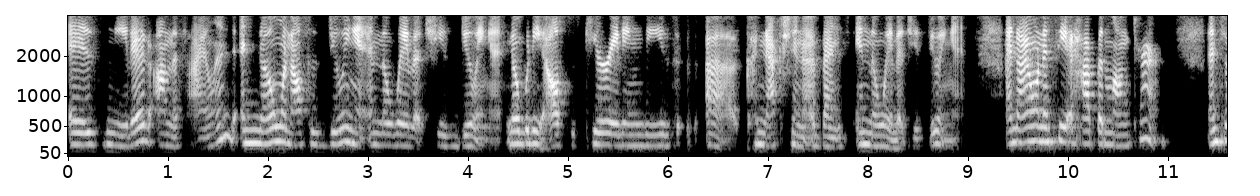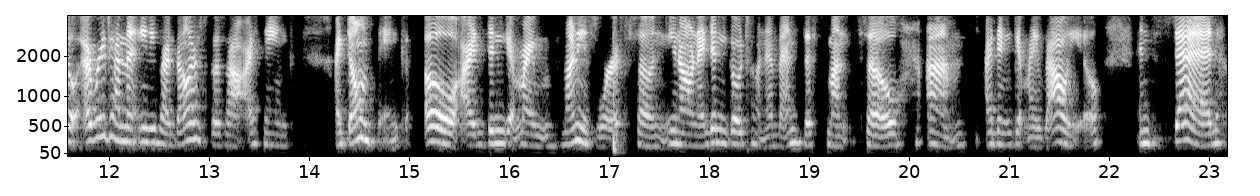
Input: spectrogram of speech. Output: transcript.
is needed on this island and no one else is doing it in the way that she's doing it. Nobody else is curating these uh, connection events in the way that she's doing it. And i want to see it happen long term. And so every time that $85 goes out i think i don't think oh i didn't get my money's worth so you know and i didn't go to an event event this month. So um, I didn't get my value. Instead,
